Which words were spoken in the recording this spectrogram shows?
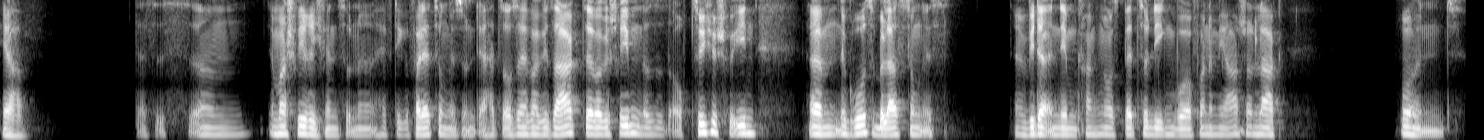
ja, das ist ähm, immer schwierig, wenn es so eine heftige Verletzung ist. Und er hat es auch selber gesagt, selber geschrieben, dass es auch psychisch für ihn ähm, eine große Belastung ist, äh, wieder in dem Krankenhausbett zu liegen, wo er vor einem Jahr schon lag. Und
